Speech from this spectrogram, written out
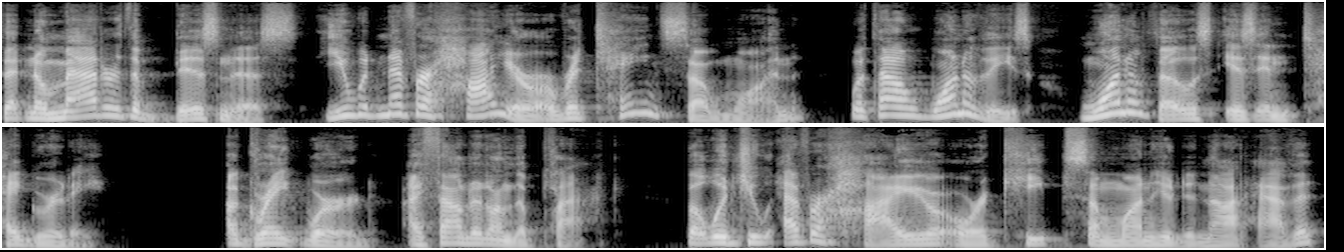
That no matter the business, you would never hire or retain someone without one of these. One of those is integrity. A great word. I found it on the plaque. But would you ever hire or keep someone who did not have it?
